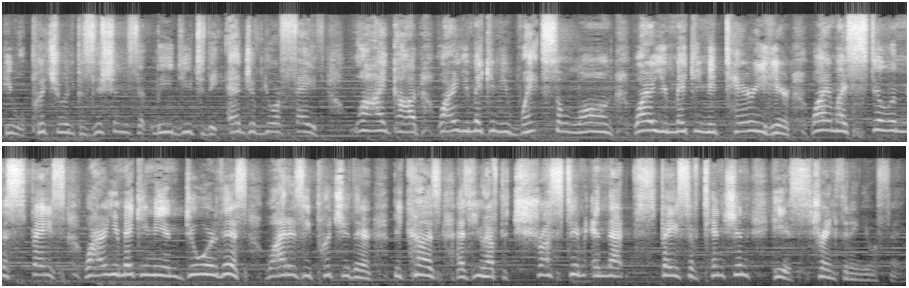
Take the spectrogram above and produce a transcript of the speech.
He will put you in positions that lead you to the edge of your faith. Why, God? Why are you making me wait so long? Why are you making me tarry here? Why am I still in this space? Why are you making me endure this? Why does He put you there? Because as you have to trust Him in that space of tension, He is strengthening your faith.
